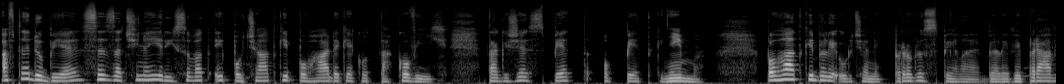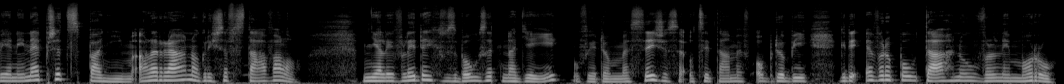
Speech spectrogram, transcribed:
A v té době se začínají rýsovat i počátky pohádek jako takových, takže zpět opět k ním. Pohádky byly určeny pro dospělé, byly vyprávěny ne před spaním, ale ráno, když se vstávalo. Měli v lidech vzbouzet naději, uvědomme si, že se ocitáme v období, kdy Evropou táhnou vlny moru,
